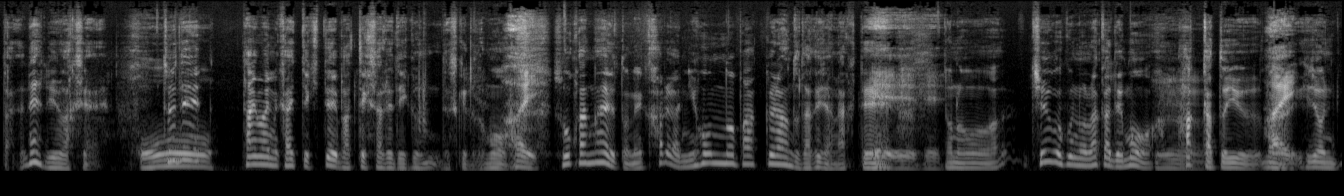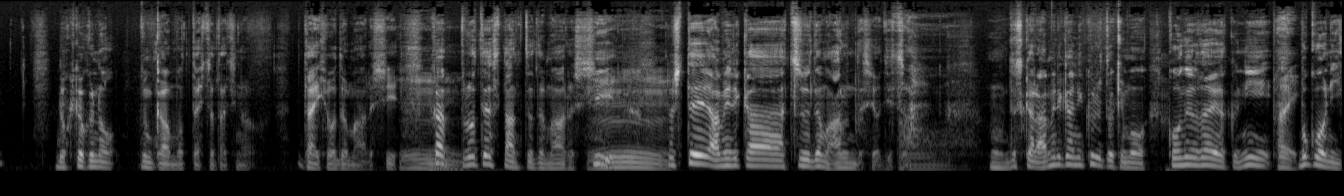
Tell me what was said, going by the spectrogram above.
たんでね留学生。それで台湾に帰ってきて抜擢されていくんですけれども、はい、そう考えるとね彼は日本のバックグラウンドだけじゃなくて、えー、あの中国の中でもハッカという、まあ、非常に独特の文化を持った人たちの代表でもあるし、かプロテスタントでもあるし、そしてアメリカ通でもあるんですよ、実は。うん、ですからアメリカに来る時もコーネル大学に母校に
